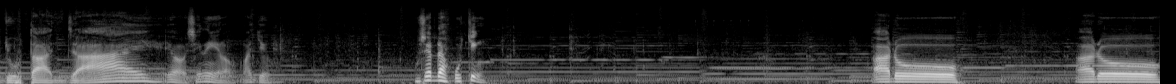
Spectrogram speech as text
juta anjay. Yo sini lo maju. Buset dah kucing. Aduh. Aduh.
